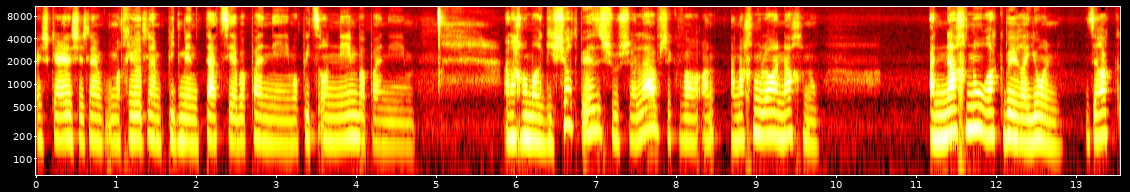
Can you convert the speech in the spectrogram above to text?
יש כאלה שיש להם, מתחיל להיות להם פיגמנטציה בפנים, או פצעונים בפנים. אנחנו מרגישות באיזשהו שלב שכבר אנחנו לא אנחנו. אנחנו רק בהיריון. זה רק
